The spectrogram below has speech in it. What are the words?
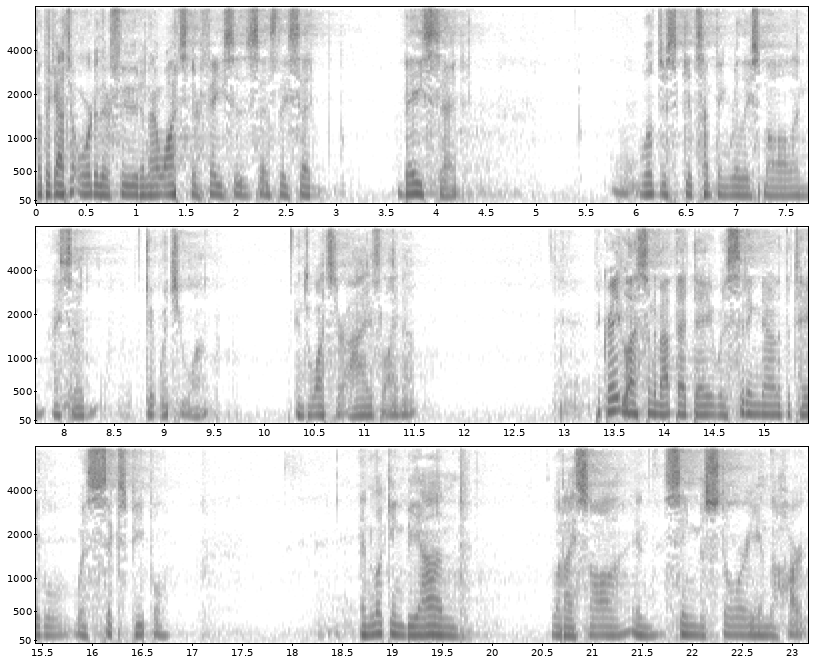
But they got to order their food, and I watched their faces as they said, they said, we'll just get something really small. And I said, get what you want. And to watch their eyes light up. The great lesson about that day was sitting down at the table with six people and looking beyond what I saw and seeing the story in the heart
